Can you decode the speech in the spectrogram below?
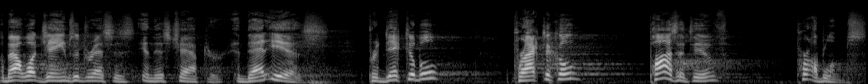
about what James addresses in this chapter, and that is predictable, practical, positive problems.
